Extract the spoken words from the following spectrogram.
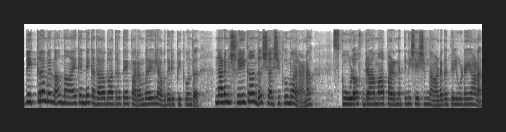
വിക്രം എന്ന നായകന്റെ കഥാപാത്രത്തെ പരമ്പരയിൽ അവതരിപ്പിക്കുന്നത് നടൻ ശ്രീകാന്ത് ശശികുമാറാണ്. സ്കൂൾ ഓഫ് ഡ്രാമ പഠനത്തിന് ശേഷം നാടകത്തിലൂടെയാണ്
